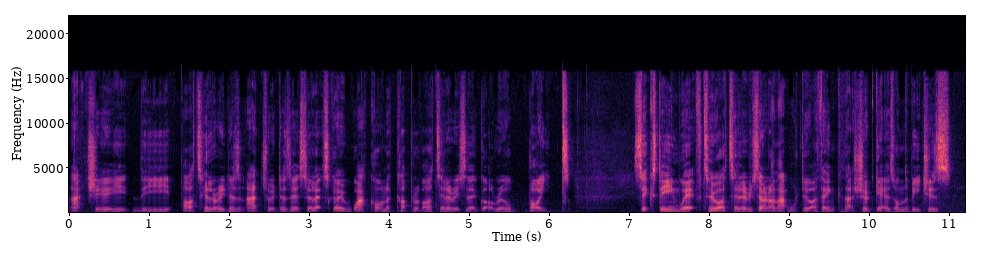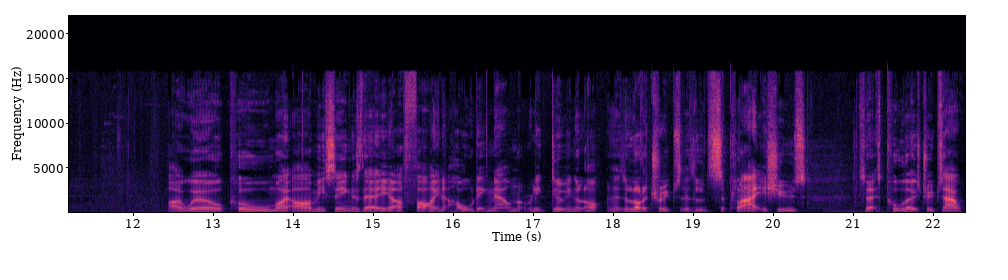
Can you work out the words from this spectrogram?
Actually, the artillery doesn't add to it, does it? So let's go whack on a couple of artillery so they've got a real bite. 16 width, 2 artillery, something like that will do, I think. That should get us on the beaches. I will pull my army, seeing as they are fine at holding now, I'm not really doing a lot. And there's a lot of troops, so there's supply issues. So let's pull those troops out.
